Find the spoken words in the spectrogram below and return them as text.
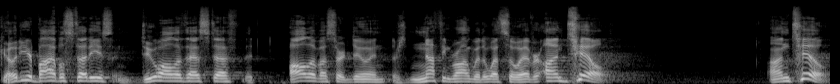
Go to your Bible studies and do all of that stuff that all of us are doing. There's nothing wrong with it whatsoever until, until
